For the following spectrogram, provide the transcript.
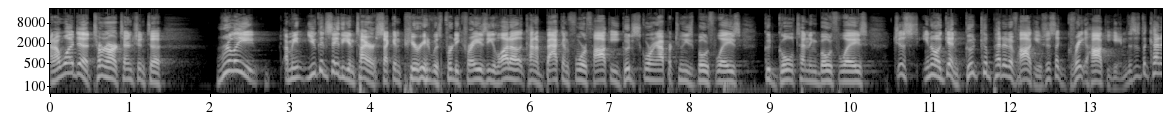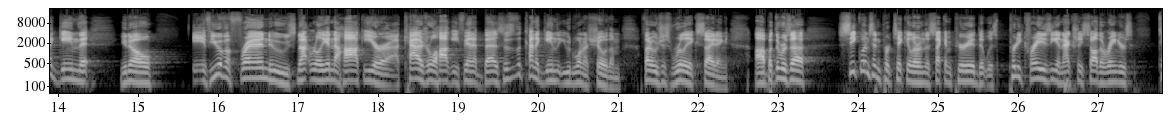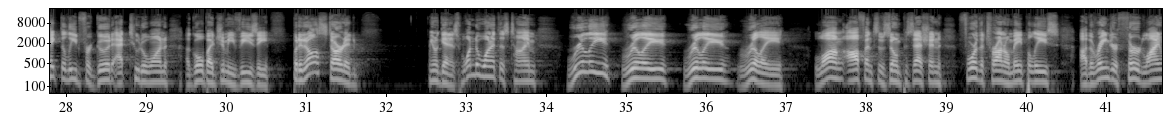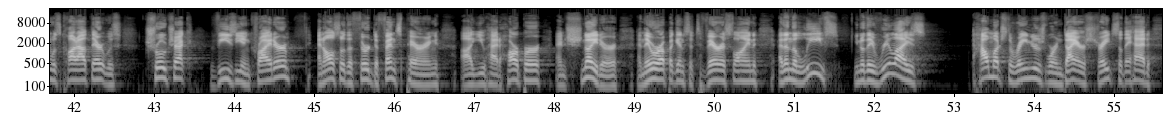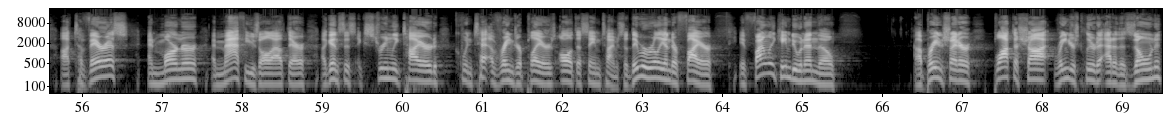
And I wanted to turn our attention to really, I mean, you could say the entire second period was pretty crazy. A lot of kind of back and forth hockey, good scoring opportunities both ways, good goaltending both ways. Just, you know, again, good competitive hockey. It was just a great hockey game. This is the kind of game that, you know, if you have a friend who's not really into hockey or a casual hockey fan at best, this is the kind of game that you would want to show them. I thought it was just really exciting. Uh, but there was a sequence in particular in the second period that was pretty crazy and actually saw the Rangers take the lead for good at two to one, a goal by Jimmy Vesey. But it all started, you know, again, it's one to one at this time. Really, really, really, really long offensive zone possession for the Toronto Maple Leafs. Uh, the Ranger third line was caught out there. It was Trocheck, Vesey, and Kreider. And also the third defense pairing, uh, you had Harpur and Schneider, and they were up against the Tavares line. And then the Leafs, you know, they realized how much the Rangers were in dire straits. So they had uh, Tavares and Marner and Matthews all out there against this extremely tired quintet of Ranger players all at the same time. So they were really under fire. It finally came to an end, though. Uh, Braden Schneider blocked a shot. Rangers cleared it out of the zone.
